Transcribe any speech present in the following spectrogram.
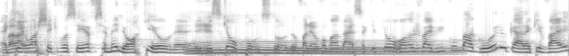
É Vai que lá. eu achei que você ia ser melhor que eu, né? Esse que é o ponto todo. Eu falei, eu vou mandar essa aqui porque o Ronald vai vir com um bagulho, cara, que vai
